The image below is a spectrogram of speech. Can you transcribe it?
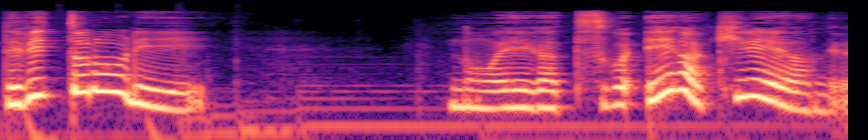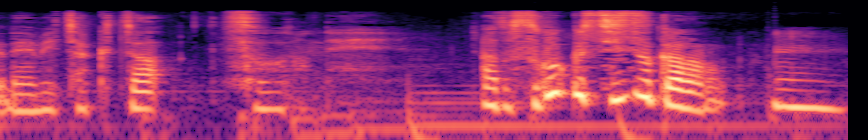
デビッド・ローリーの映画ってすごい絵が綺麗なんだよね、めちゃくちゃ。そうだね。あとすごく静かなの。うん。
